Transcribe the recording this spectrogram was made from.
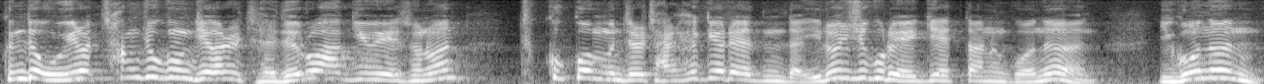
근데 오히려 창조 경제를 제대로 하기 위해서는 특허권 문제를 잘 해결해야 된다. 이런 식으로 얘기했다는 거는 이거는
